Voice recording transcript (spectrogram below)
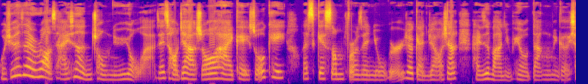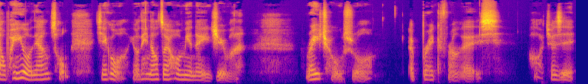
我觉得这个 Ross 还是很宠女友啊，在吵架的时候，他还可以说 OK, let's get some frozen yogurt，就感觉好像还是把女朋友当那个小朋友这样宠。结果有听到最后面那一句吗？Rachel 说 A break from us，好，就是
